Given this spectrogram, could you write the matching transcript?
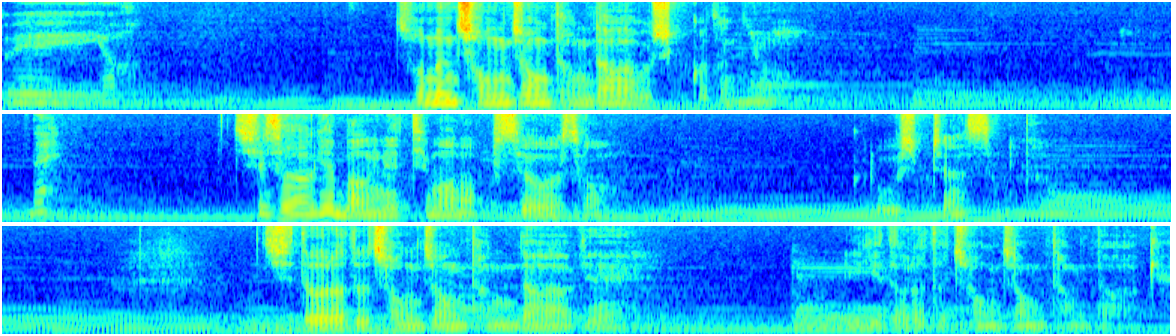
왜요? 저는 정정당당하고 싶거든요. 네? 치사하게 막내 팀원 앞세워서 그러고 싶지 않습니다. 지더라도 정정당당하게 이기더라도 정정당당하게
